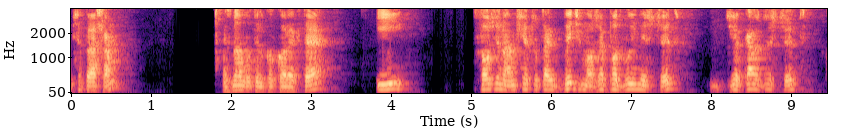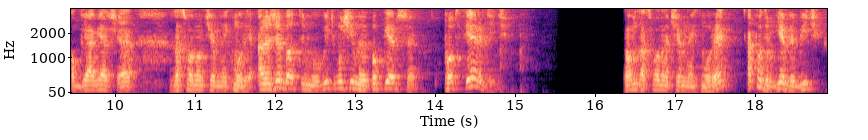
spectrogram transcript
przepraszam, znowu tylko korektę i tworzy nam się tutaj być może podwójny szczyt, gdzie każdy szczyt objawia się zasłoną ciemnej chmury. Ale żeby o tym mówić, musimy po pierwsze potwierdzić tą zasłonę ciemnej chmury, a po drugie wybić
